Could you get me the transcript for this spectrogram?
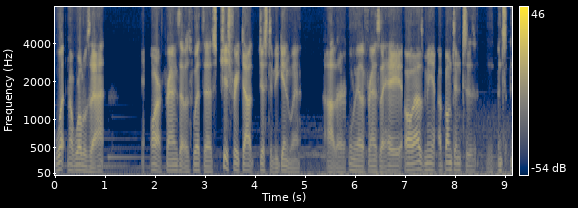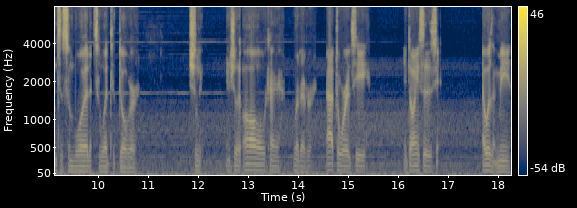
What in the world was that? And one of our friends that was with us, she just freaked out just to begin with. Uh, out there, one of the other friends like, "Hey, oh, that was me. I bumped into into, into some wood. Some wood tipped over." She and she's like, "Oh, okay, whatever." Afterwards, he me, he says, "That wasn't me.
